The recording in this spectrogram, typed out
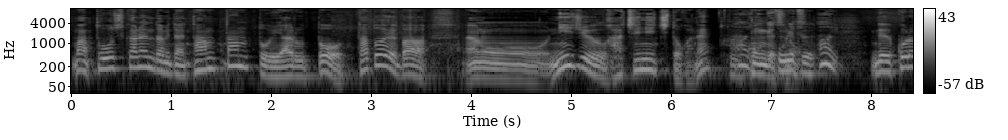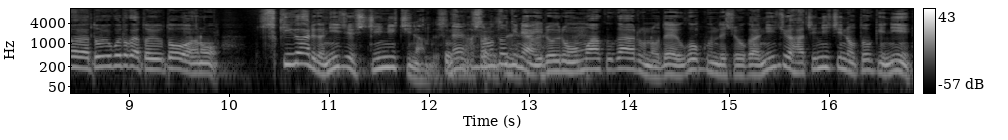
まあ、投資カレンダーみたいに淡々とやると、例えば、あのー、28日とかね、はい、今月の。今月。はい。で、これはどういうことかというと、あの、月替わりが27日なんですね。その時にはいろいろ思惑があるので動くんでしょうが、28日の時に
